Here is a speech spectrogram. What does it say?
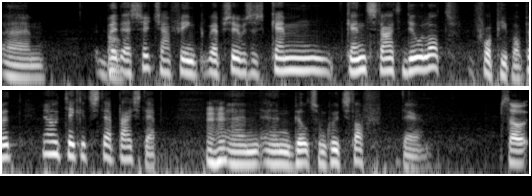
Um, but Oh. as such, I think web services can can start to do a lot for people. But you know, take it step by step Mhm. and and build some good stuff there. So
